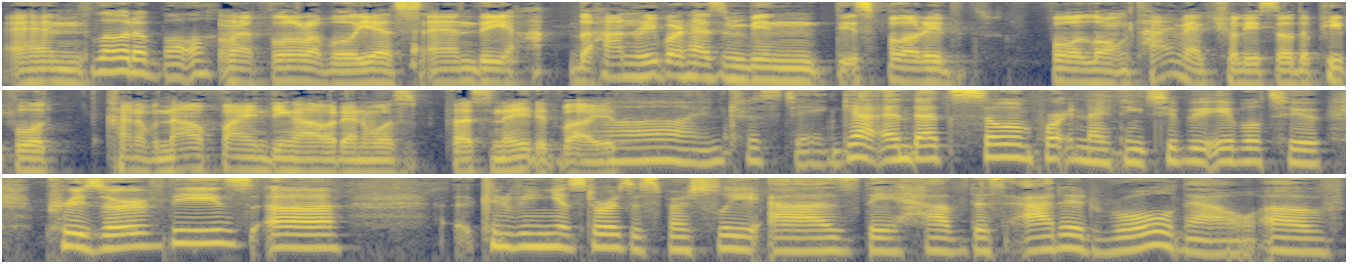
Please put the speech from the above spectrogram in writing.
and Floatable. Right, floatable, yes. And the the Han River hasn't been this flooded for a long time, actually. So the people are kind of now finding out and was fascinated by it. Ah, interesting. Yeah, and that's so important, I think, to be able to preserve these uh, convenience stores, especially as they have this added role now of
